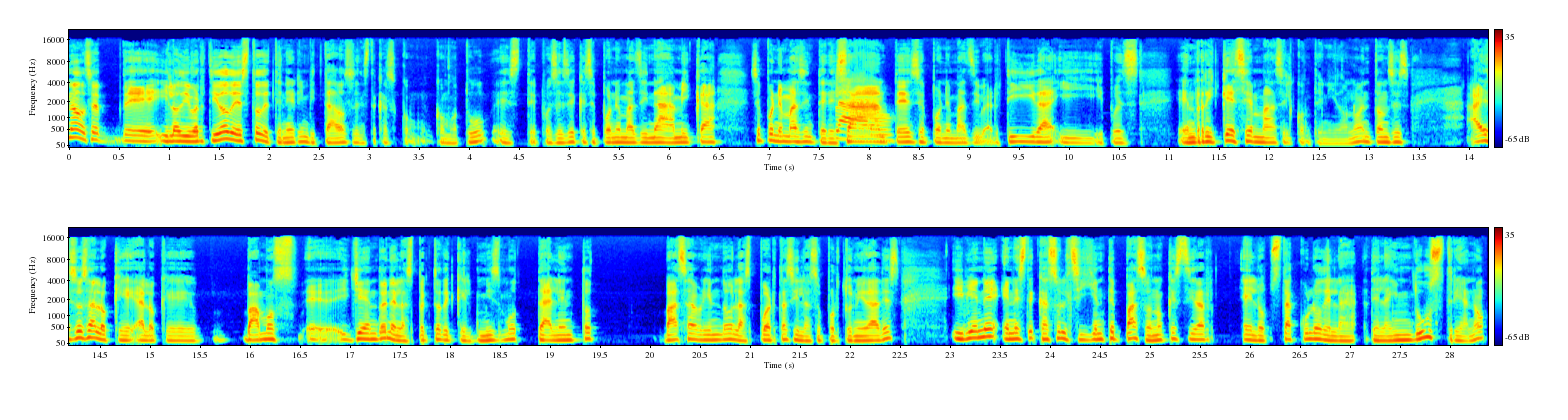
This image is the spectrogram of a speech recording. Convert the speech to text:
no, o sea, y lo divertido de esto de tener invitados, en este caso como, como tú, este, pues es de que se pone más dinámica, se pone más interesante, se pone más divertida y, pues enriquece más el contenido, ¿no? Entonces, a eso es a lo que, a lo que vamos eh, yendo en el aspecto de que el mismo talento vas abriendo las puertas y las oportunidades. Y viene en este caso el siguiente paso, ¿no? Que es tirar el obstáculo de la, de la industria, ¿no?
